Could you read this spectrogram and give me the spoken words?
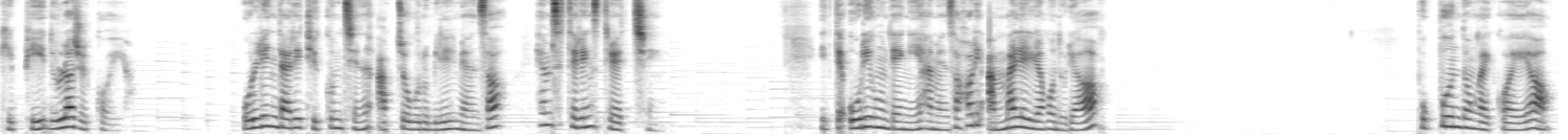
깊이 눌러줄 거예요. 올린 다리 뒤꿈치는 앞쪽으로 밀면서 햄스트링 스트레칭. 이때 오리궁뎅이 하면서 허리 안 말리려고 노력. 복부 운동 갈 거예요.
